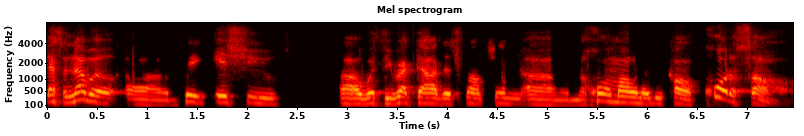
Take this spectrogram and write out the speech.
that's another uh, big issue uh, with erectile dysfunction. Um, the hormone that we call cortisol,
